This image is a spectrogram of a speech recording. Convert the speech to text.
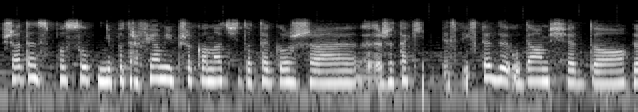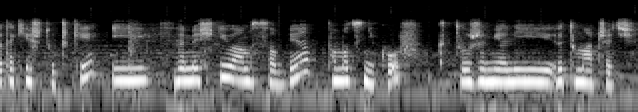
w żaden sposób nie potrafiła mi przekonać do tego, że, że taki jest. I wtedy udałam się do, do takiej sztuczki i wymyśliłam sobie pomocników, którzy mieli wytłumaczyć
